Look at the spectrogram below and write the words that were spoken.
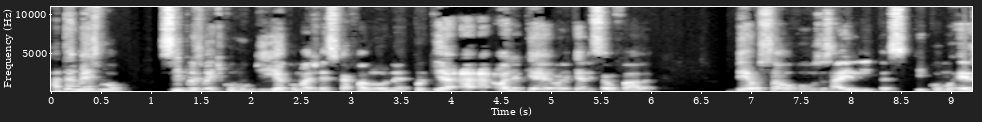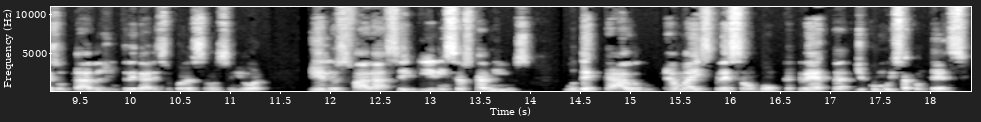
Até mesmo simplesmente como guia, como a Jéssica falou, né? Porque a, a, olha, que, olha que a lição fala. Deus salvou os israelitas e, como resultado de entregarem seu coração ao Senhor, ele os fará seguir em seus caminhos. O decálogo é uma expressão concreta de como isso acontece.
